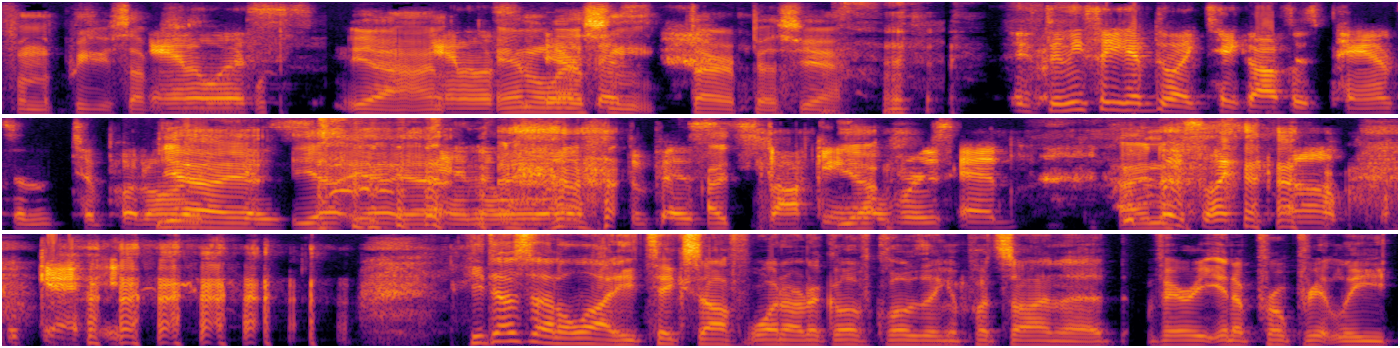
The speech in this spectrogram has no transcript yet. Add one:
from the previous episode. I was like, what the- yeah, an- Analyst and analyst therapist. and therapist. Yeah, Didn't he say he had to like take off his pants and to put on yeah, yeah, his yeah, yeah, yeah. analyst I- stocking yeah. over his head? I know. It's like, oh, okay. He does that a lot. He takes off one article of clothing and puts on a very inappropriately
